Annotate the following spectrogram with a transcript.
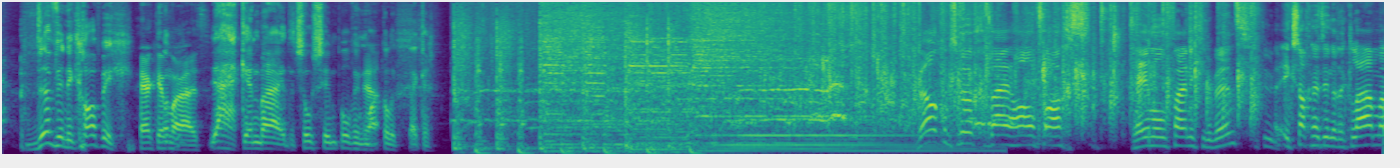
dat vind ik grappig. Herkenbaarheid. Ja, herkenbaarheid. Het is zo simpel, vind ik makkelijk. Lekker. Welkom terug bij half acht. Raymond, fijn dat je er bent. Ik zag net in de reclame,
